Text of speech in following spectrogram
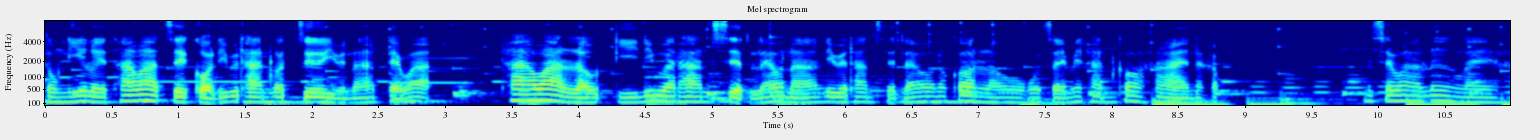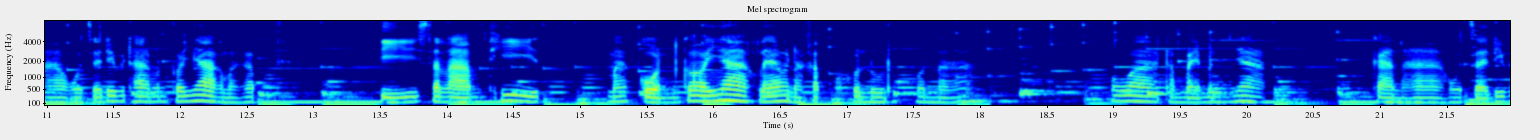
ตรงนี้เลยถ้าว่าเจอก่อนลิเวทานก็เจออยู่นะ แต่ว่าถ้าว่าเราตีลิเวทานเสร็จแล้วนะลิเวทานเสร็จแล้วแล้วก็เราใจไม่ทันก็หายนะครับ ไม่ใช่ว่าเรื่องอะไรหาหัวใจลิเวทานมันก็ยากนะครับ ตีสลามที่มากลก็ยากแล้วนะครับ คนดูทุกคนนะ เพราะว่าทำไมมันยาก การหาหัวใจลิเว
